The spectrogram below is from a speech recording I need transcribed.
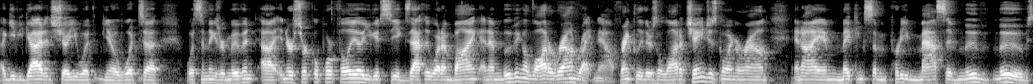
I give you guidance, show you what you know what uh, what some things are moving. Uh, Inner Circle portfolio, you get to see exactly what I'm buying, and I'm moving a lot around right now. Frankly, there's a lot of changes going around, and I am making some pretty massive move moves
